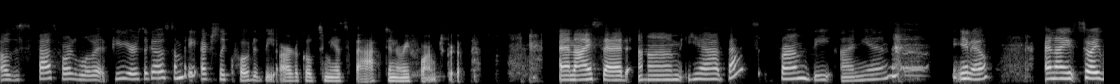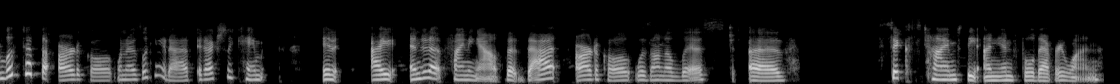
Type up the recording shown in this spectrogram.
I'll just fast forward a little bit. A few years ago, somebody actually quoted the article to me as fact in a reformed group. And I said, um, yeah, that's from The Onion, you know? And I, so I looked at the article. When I was looking it up, it actually came, it, I ended up finding out that that article was on a list of six times The Onion fooled everyone,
